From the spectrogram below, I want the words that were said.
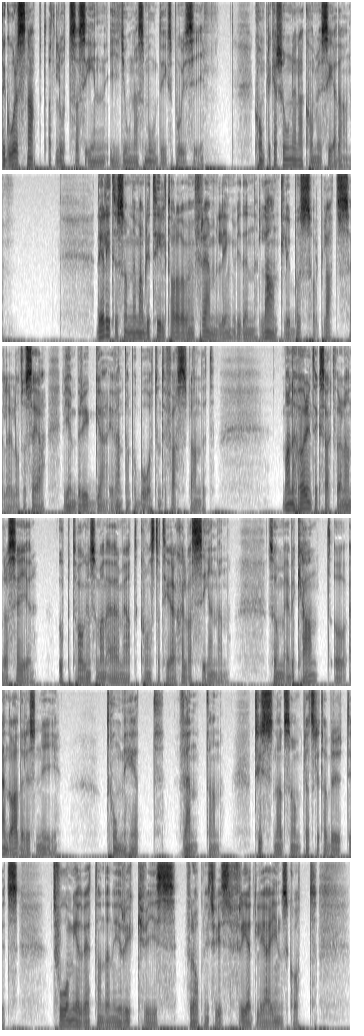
Det går snabbt att lotsas in i Jonas Modigs poesi. Komplikationerna kommer sedan. Det är lite som när man blir tilltalad av en främling vid en lantlig busshållplats eller låt oss säga vid en brygga i väntan på båten till fastlandet. Man hör inte exakt vad den andra säger, upptagen som man är med att konstatera själva scenen, som är bekant och ändå alldeles ny. Tomhet, väntan, tystnad som plötsligt har brutits, två medvetanden i ryckvis, förhoppningsvis fredliga inskott.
